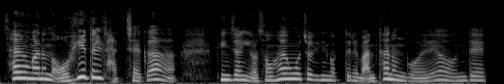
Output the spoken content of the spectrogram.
사용하는 어휘들 자체가 굉장히 여성 혐오적인 것들이 많다는 거예요. 근데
